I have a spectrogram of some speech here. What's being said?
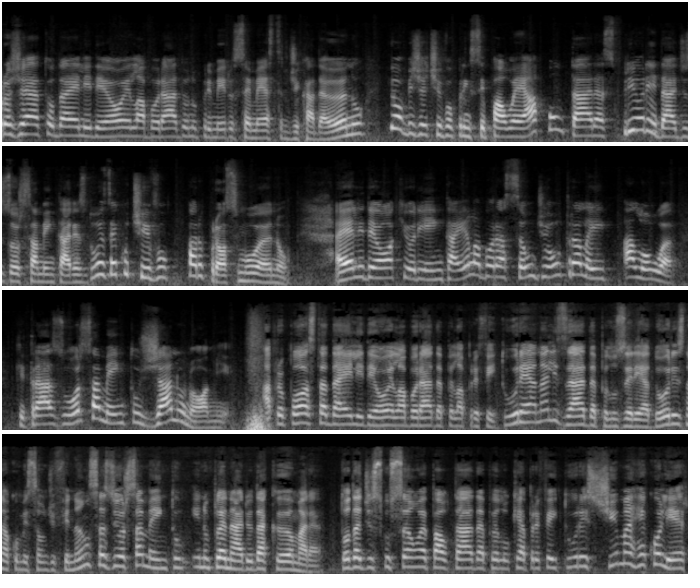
O projeto da LDO é elaborado no primeiro semestre de cada ano e o objetivo principal é apontar as prioridades orçamentárias do Executivo para o próximo ano. A LDO que orienta a elaboração de outra lei, a LOA, que traz o orçamento já no nome. A proposta da LDO elaborada pela Prefeitura é analisada pelos vereadores na Comissão de Finanças e Orçamento e no plenário da Câmara. Toda a discussão é pautada pelo que a Prefeitura estima recolher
